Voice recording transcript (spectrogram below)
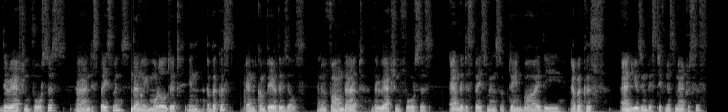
the reaction forces and displacements. Then we modeled it in Abaqus and compared the results. And we found that the reaction forces and the displacements obtained by the Abaqus and using the stiffness matrices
